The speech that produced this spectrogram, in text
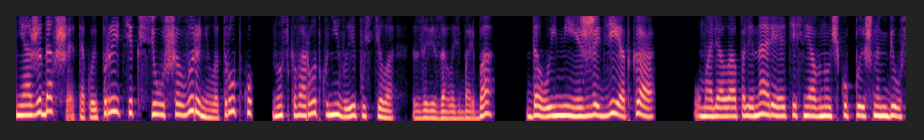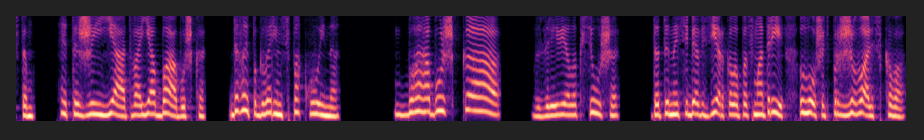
Не ожидавшая такой прыти, Ксюша выронила трубку, но сковородку не выпустила. Завязалась борьба. «Да уймись же, детка!» Умоляла Аполлинария, тесня внучку пышным бюстом. «Это же я, твоя бабушка! Давай поговорим спокойно!» «Бабушка!» — взревела Ксюша. «Да ты на себя в зеркало посмотри, лошадь Пржевальского!»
